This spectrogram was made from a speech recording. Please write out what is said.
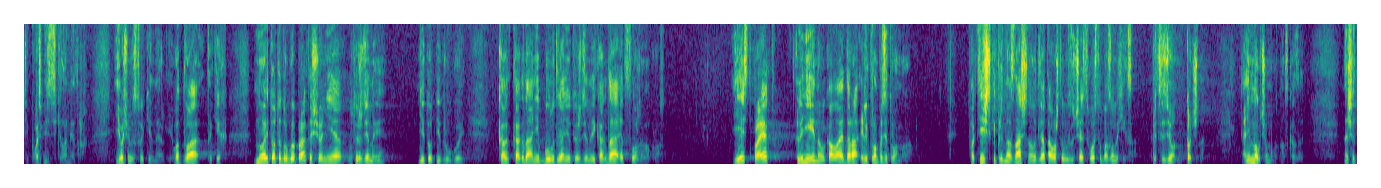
типа 80 километров. И очень высокие энергии. Вот два таких. Но и тот, и другой проект еще не утверждены. Ни тот, ни другой. Когда они, будут ли они утверждены и когда, это сложный вопрос. Есть проект линейного коллайдера электрон-позитронного фактически предназначенного для того, чтобы изучать свойства бозона Хиггса. Прецизионно, точно. Они много чего могут нам сказать. Значит,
